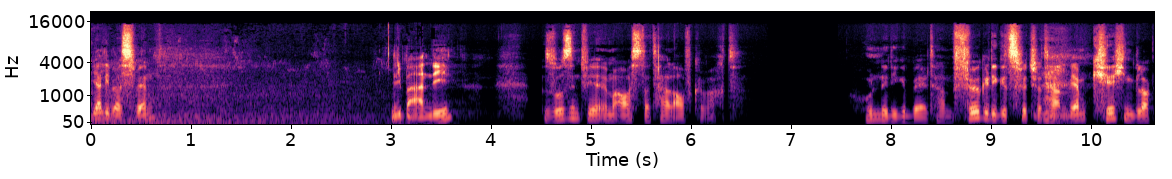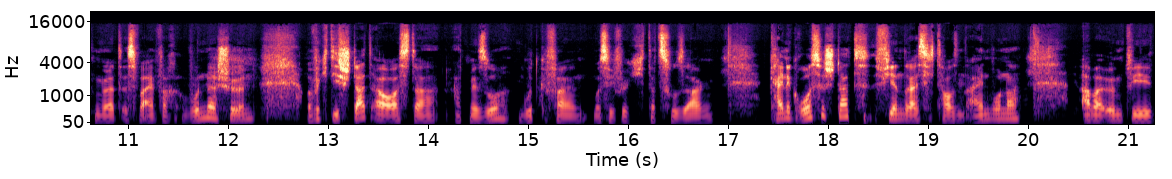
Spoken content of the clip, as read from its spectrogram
Ja, lieber Sven. Lieber Andi. So sind wir im Austertal aufgewacht. Hunde, die gebellt haben, Vögel, die gezwitschert haben. Wir haben Kirchenglocken gehört. Es war einfach wunderschön. Und wirklich die Stadt Aosta hat mir so gut gefallen, muss ich wirklich dazu sagen. Keine große Stadt, 34.000 Einwohner, aber irgendwie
